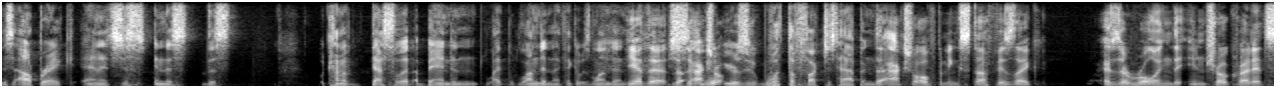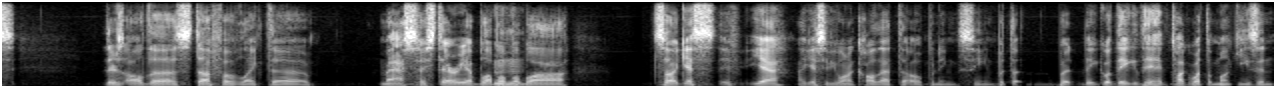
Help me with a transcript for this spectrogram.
this outbreak, and it's just in this this kind of desolate, abandoned, like London. I think it was London. yeah the the like, actual what, like, what the fuck just happened? the actual opening stuff is like as they're rolling the intro credits. There's all the stuff of like the mass hysteria, blah blah blah Mhm. blah. So I guess if yeah, I guess if you want to call that the opening scene, but the but they go they they talk about the monkeys and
